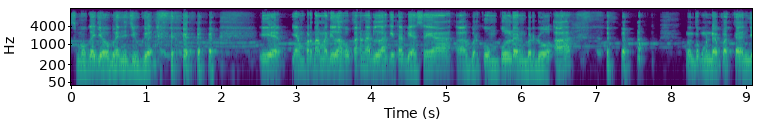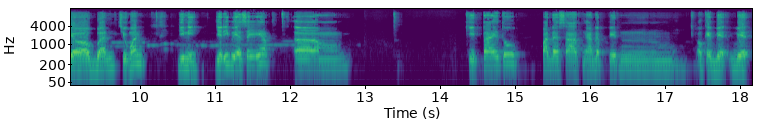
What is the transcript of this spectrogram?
semoga jawabannya juga. Iya, yang pertama dilakukan adalah kita biasanya uh, berkumpul dan berdoa untuk mendapatkan jawaban. Cuman gini, jadi biasanya um, kita itu pada saat ngadepin, oke, okay,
